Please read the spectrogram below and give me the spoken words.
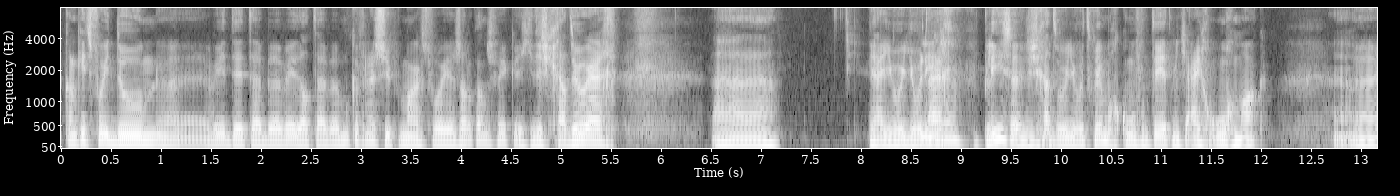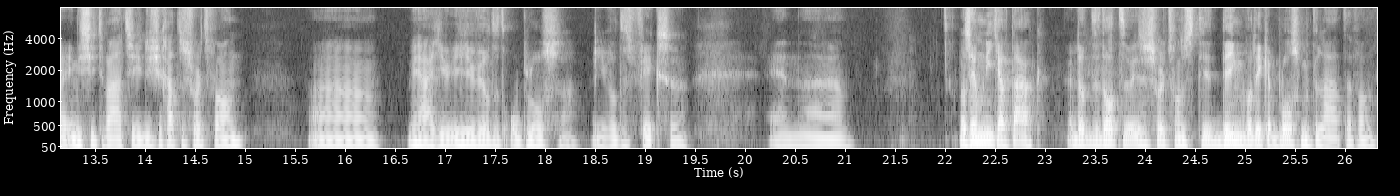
kan ik iets voor je doen? Eh, wil je dit hebben? Wil je dat hebben? Moet ik even naar de supermarkt voor je? Zal ik anders fixen? Weet je, dus je gaat heel erg, eh, ja, je, wordt- je wordt Pleasen. eigenlijk pleasen. Dus je, gaat, je wordt helemaal geconfronteerd met je eigen ongemak Ja. eh, in die situatie. Dus je gaat een soort van, ja, je, je wilt het oplossen. Je wilt het fixen. En dat is helemaal niet jouw taak. Dat, dat is een soort van ding wat ik heb los moeten laten. Van,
